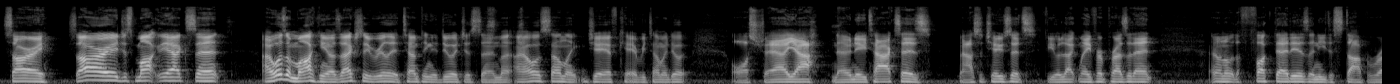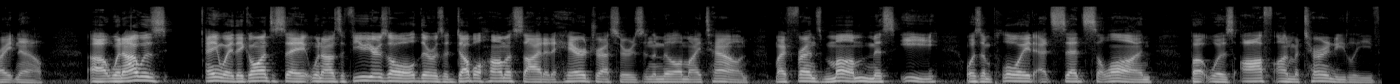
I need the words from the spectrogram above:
Sorry, sorry, I just mocked the accent. I wasn't mocking. I was actually really attempting to do it just then, but I always sound like JFK every time I do it. Australia, no new taxes. Massachusetts, if you elect me for president. I don't know what the fuck that is. I need to stop right now. Uh, when I was anyway, they go on to say when I was a few years old, there was a double homicide at a hairdresser's in the middle of my town. My friend's mum, Miss E, was employed at said salon but was off on maternity leave.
